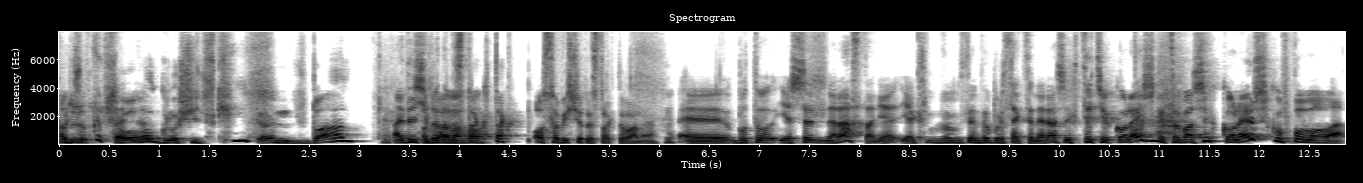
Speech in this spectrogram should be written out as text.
A dużo, nie? Grosicki? Ten dzban? Ale to się Od podoba, razu, bo, tak, tak osobiście to jest traktowane. e, bo to jeszcze narasta, nie? Jak był ten wybór sekcjonera, że chcecie koleżkę, co waszych koleżków powoła.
